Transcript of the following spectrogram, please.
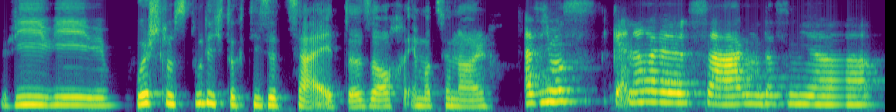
Wie, wie wurstelst du dich durch diese Zeit, also auch emotional? Also ich muss generell sagen, dass mir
